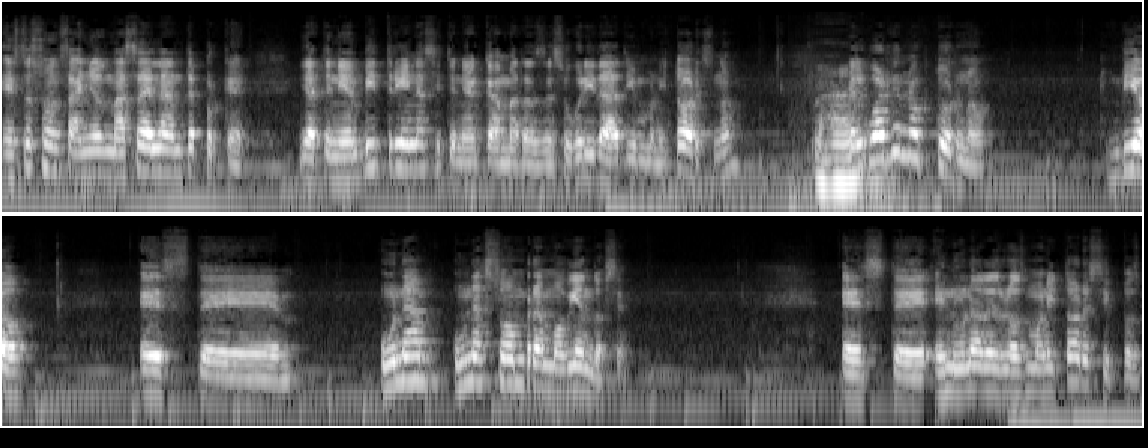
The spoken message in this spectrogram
Estos son años más adelante porque ya tenían vitrinas y tenían cámaras de seguridad y monitores, ¿no? Ajá. El guardia nocturno vio este una, una sombra moviéndose este en uno de los monitores y pues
